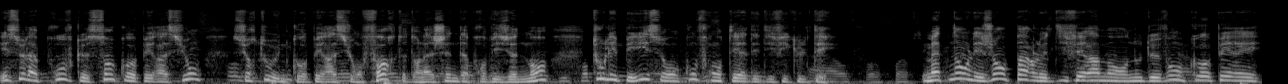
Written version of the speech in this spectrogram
Et cela prouve que sans coopération, surtout une coopération forte dans la chaîne d'approvisionnement, tous les pays seront confrontés à des difficultés. Maintenant, les gens parlent différemment. Nous devons coopérer.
